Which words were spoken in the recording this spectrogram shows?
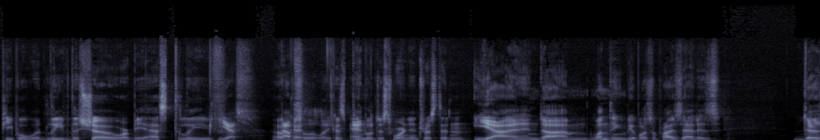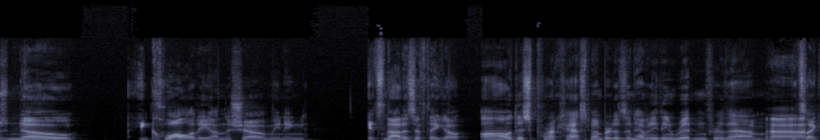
people would leave the show or be asked to leave? Yes, absolutely. Because And- people just weren't interested in. Yeah, and um, one thing people are surprised at is there's no equality on the show, meaning it's not as if they go, "Oh, this poor cast member doesn't have anything written for them." it's like,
